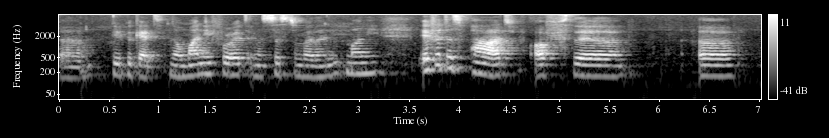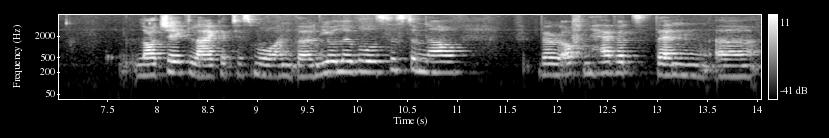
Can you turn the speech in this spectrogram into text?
uh, people get no money for it in a system where they need money. If it is part of the uh, logic, like it is more in the neoliberal system now, very often have it, then uh,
